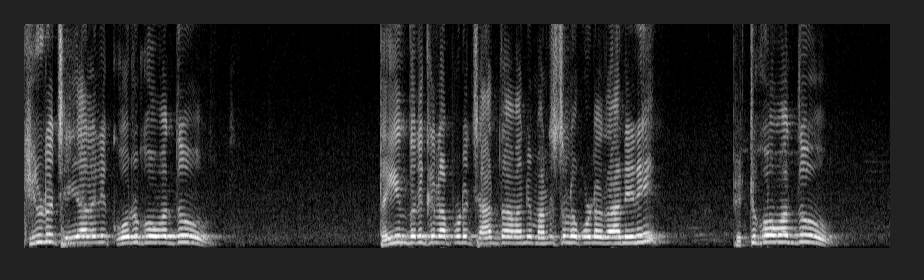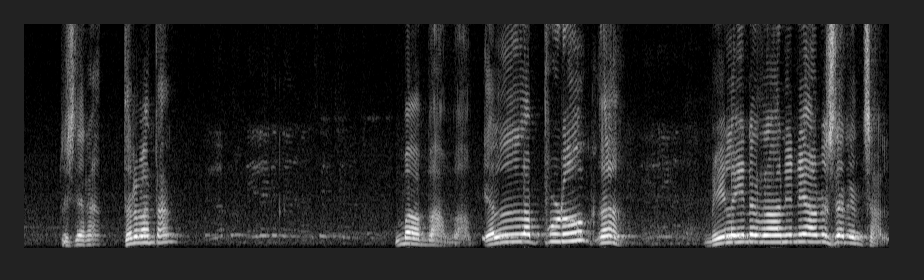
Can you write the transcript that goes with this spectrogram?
కీడు చేయాలని కోరుకోవద్దు. టైం దొరికినప్పుడు చేద్దామని మనసులో కూడా దానిని పెట్టుకోవద్దు. చూసారా తర్వాత? బా ఎల్లప్పుడూ మేలైన దానిని అనుసరించాలి.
